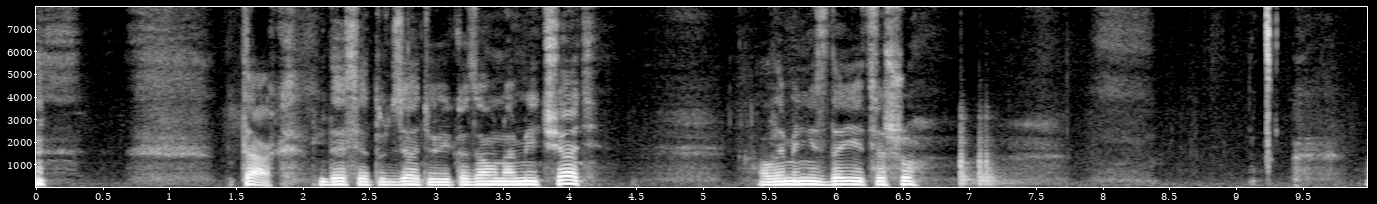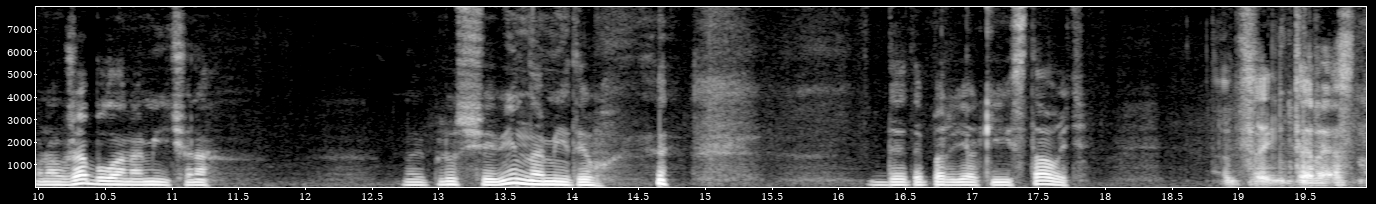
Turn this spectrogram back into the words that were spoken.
Так, десь я тут зятю казав намічать. Але мені здається, що вона вже була намічена. Ну і плюс ще він намітив. Де тепер як її ставить? Це інтересно.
